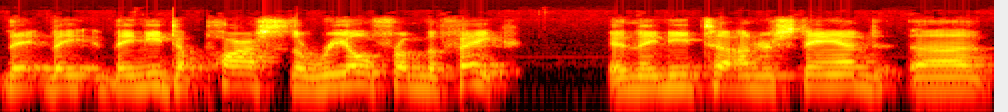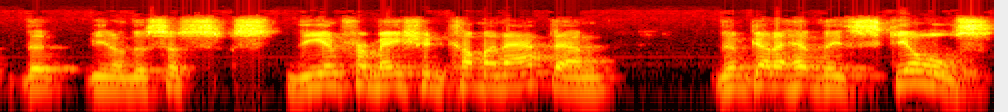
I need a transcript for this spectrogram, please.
they, they, they need to parse the real from the fake. And they need to understand uh, that, you know, this is the information coming at them. They've got to have the skills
